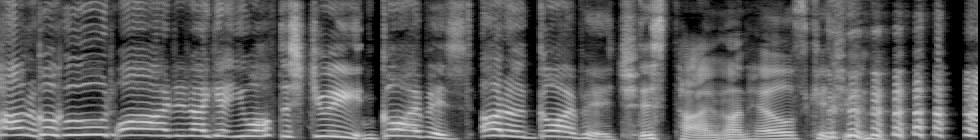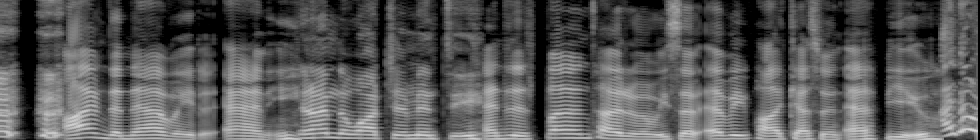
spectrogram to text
how to cook food? Why did I get you off the street? Garbage, utter garbage. This time on Hell's Kitchen. I'm the narrator, Annie. And I'm the watcher, Minty. And this fun title we serve every podcast with an FU. I don't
